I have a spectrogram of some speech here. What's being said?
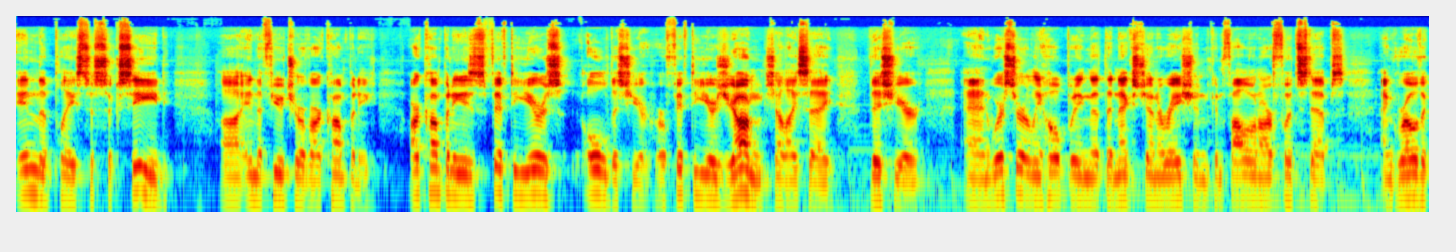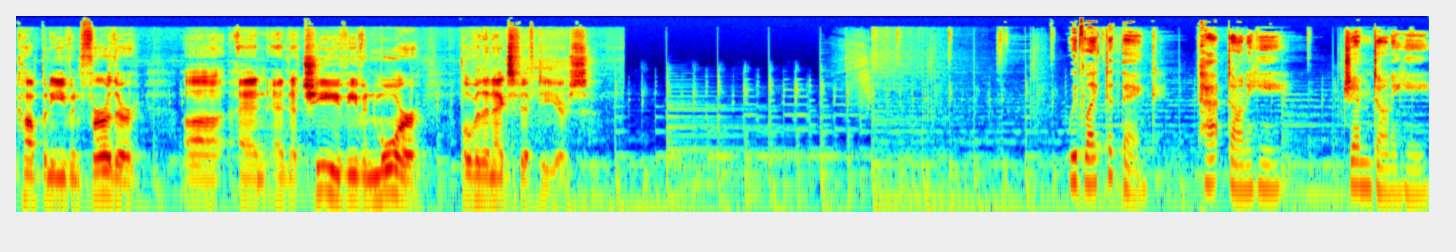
in the place to succeed uh, in the future of our company. Our company is 50 years old this year, or 50 years young, shall I say, this year. And we're certainly hoping that the next generation can follow in our footsteps and grow the company even further uh, and, and achieve even more over the next 50 years. We'd like to thank Pat Donahue, Jim Donahue,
